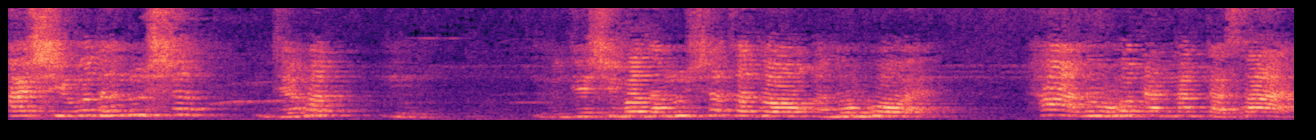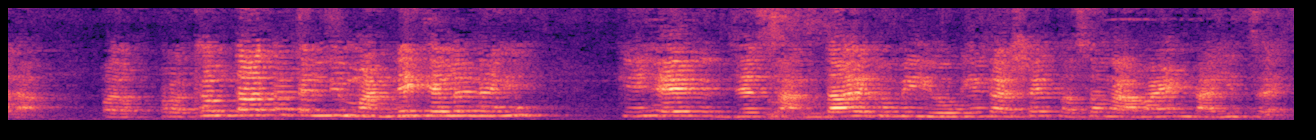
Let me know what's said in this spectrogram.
हा शिवधनुष्य जेव्हा म्हणजे शिवधनुष्याचा जो अनुभव आहे हा अनुभव त्यांना कसा आला? प- प्रथमतः तर त्यांनी मान्य केलं नाही की हे जे सांगताय तुम्ही योगिक आशय तसं रामायण नाहीच आहे.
